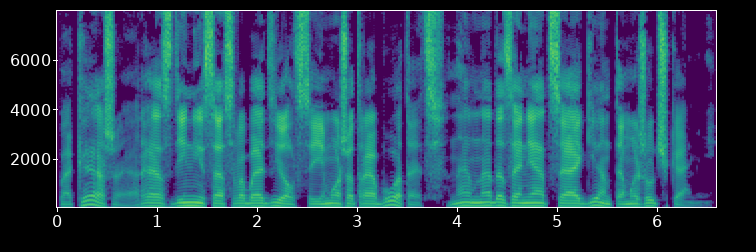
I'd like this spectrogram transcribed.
Пока же, раз Денис освободился и может работать, нам надо заняться агентом и жучками.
